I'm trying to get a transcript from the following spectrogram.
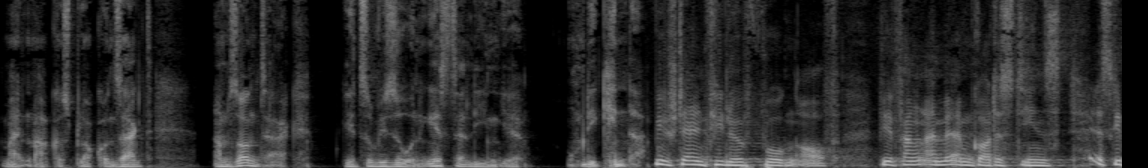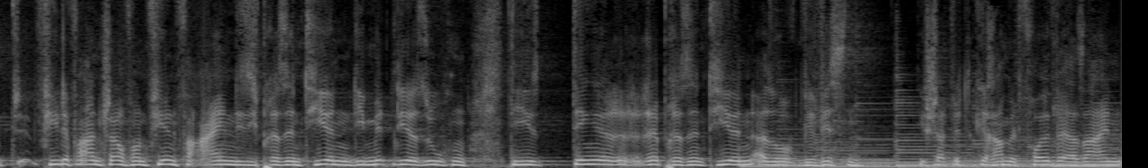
meint Markus Block und sagt, am Sonntag geht sowieso in erster Linie um die Kinder. Wir stellen viele Hüpfburgen auf. Wir fangen an mit einem Gottesdienst. Es gibt viele Veranstaltungen von vielen Vereinen, die sich präsentieren, die Mitglieder suchen, die Dinge repräsentieren. Also wir wissen, die Stadt wird gerammelt voll sein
